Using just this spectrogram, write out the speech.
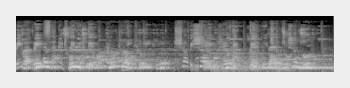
在哪个区域？东区。下午两点，北门东座。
